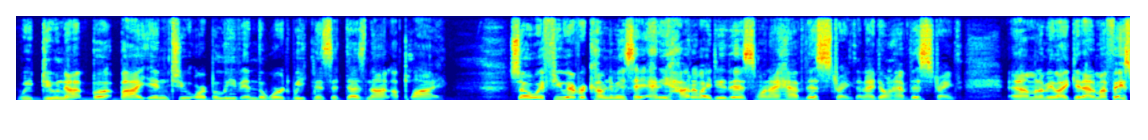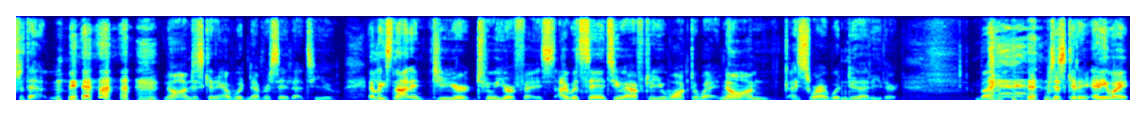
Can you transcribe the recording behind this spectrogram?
We do not buy into or believe in the word weakness, it does not apply. So if you ever come to me and say, Eddie, how do I do this when I have this strength and I don't have this strength? And I'm going to be like, get out of my face with that. no, I'm just kidding. I would never say that to you. At least not to your to your face. I would say it to you after you walked away. No, I'm I swear I wouldn't do that either. But I'm just kidding. Anyway,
